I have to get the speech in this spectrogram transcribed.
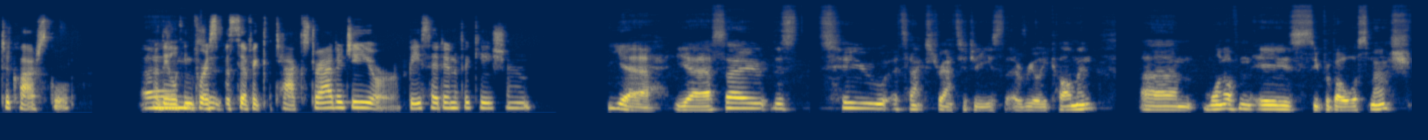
to Clash School? Are they looking um, for so, a specific attack strategy or base identification? Yeah, yeah. So there's two attack strategies that are really common. Um, one of them is Super Bowler Smash.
